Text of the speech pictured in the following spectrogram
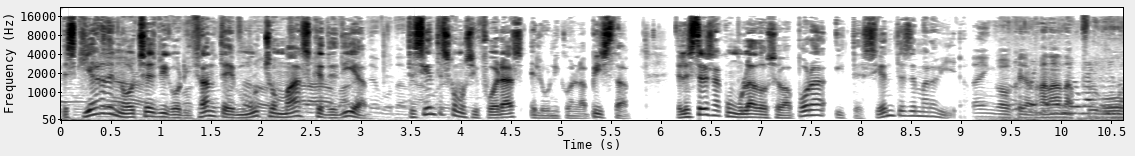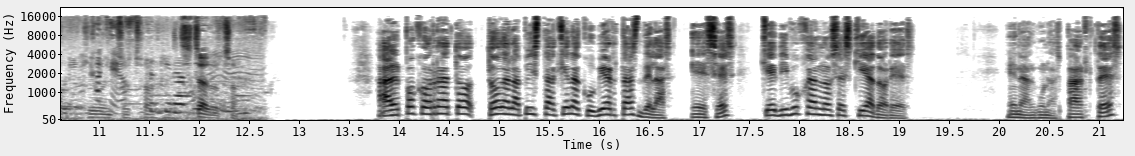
Esquiar de noche es vigorizante, mucho más que de día. Te sientes como si fueras el único en la pista. El estrés acumulado se evapora y te sientes de maravilla. Al poco rato, toda la pista queda cubierta de las S que dibujan los esquiadores. En algunas partes,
